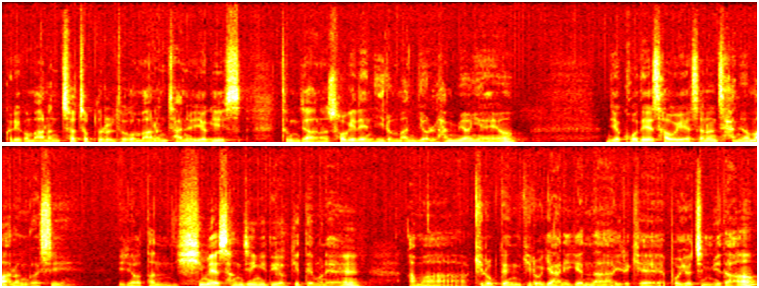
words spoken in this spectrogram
그리고 많은 처첩들을 두고 많은 자녀 여기 스- 등장하는 소개된 이름만 11명이에요. 이제 고대 사회에서는 자녀 많은 것이 이제 어떤 힘의 상징이 되었기 때문에 아마 기록된 기록이 아니겠나 이렇게 보여집니다.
